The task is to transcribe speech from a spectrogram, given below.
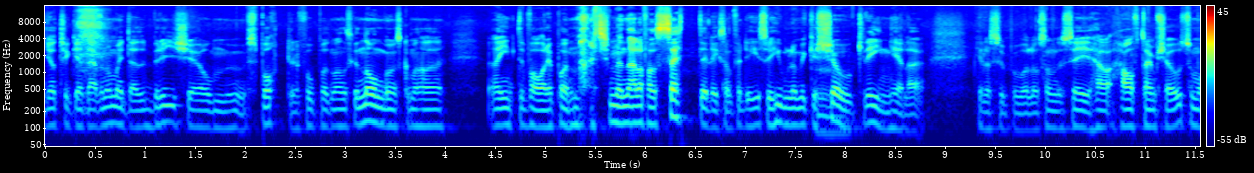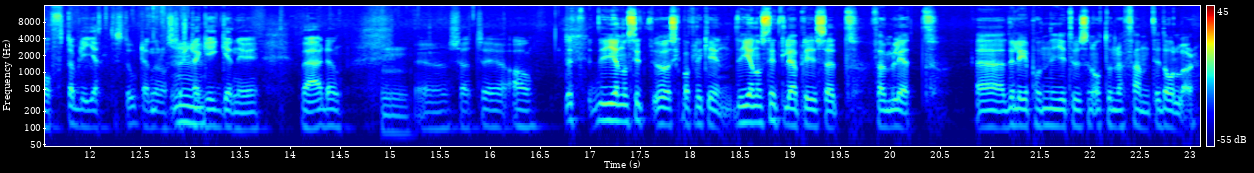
jag tycker att även om man inte bryr sig om sport eller fotboll, man ska, någon gång ska man ha ja, inte varit på en match men i alla fall sett det liksom för det är så himla mycket Mm. show kring hela, hela Super Bowl och som du säger ha- halftime show som ofta blir jättestort, en av de största Mm. giggen i världen. Mm. Eh, så att eh, ja, Det, det, genomsnitt, jag ska bara flika in, det genomsnittliga priset för en biljett eh, det ligger på 9850 dollar.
